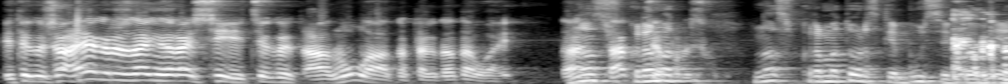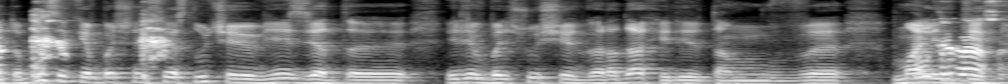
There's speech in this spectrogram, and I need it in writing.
и ты говоришь, а я гражданин России. Тебе говорят, а ну ладно, тогда давай. Да? У нас, в Так происходит? У нас в Краматорске бусиков нету. Бусики в большинстве случаев ездят э, или в большущих городах, или там в Ну, ты, маленьких, раз-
